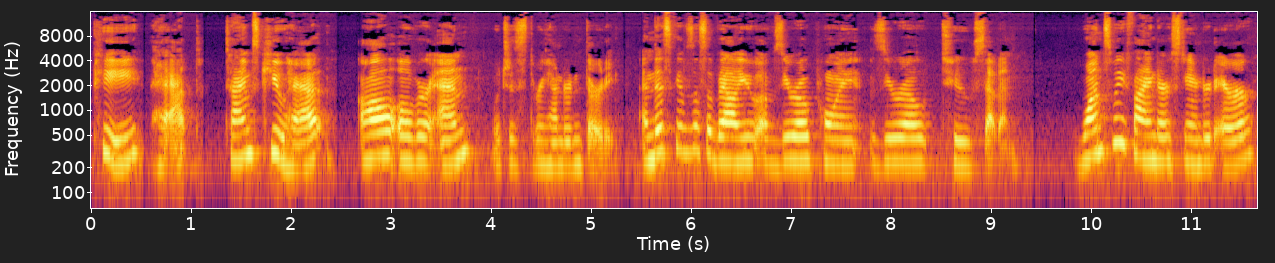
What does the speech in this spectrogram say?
p hat times q hat all over n, which is 330. And this gives us a value of 0.027. Once we find our standard error,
